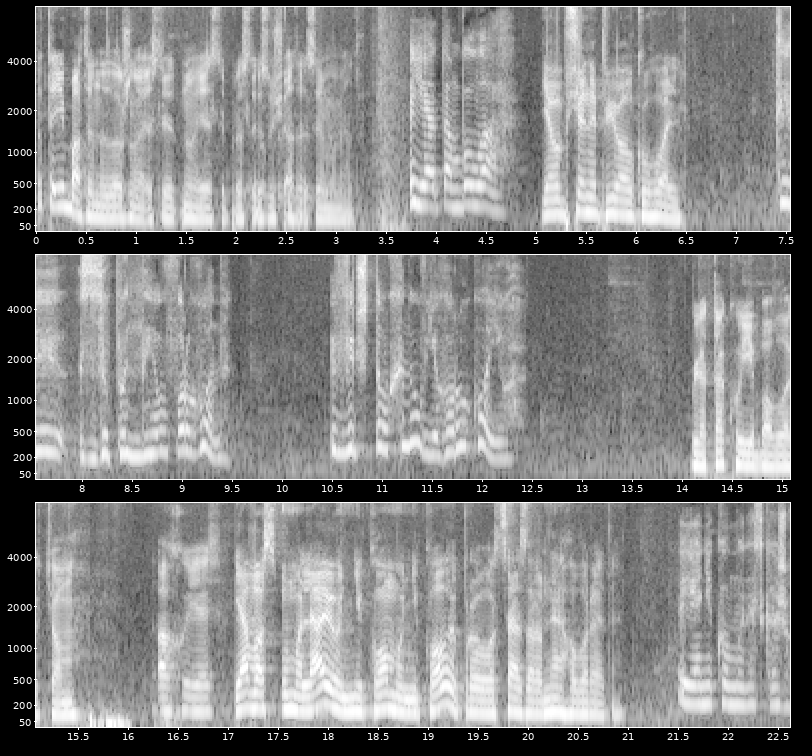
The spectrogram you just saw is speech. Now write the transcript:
Ну, Та їбати не должно, якщо, ну, якщо просто изучати цей момент. Я там була. Я взагалі не п'ю алкоголь. Ти зупинив фургон. Відштовхнув його рукою. Бля, так уїбав локтем. Ахуєть. Я вас умоляю нікому ніколи про це зараз не говорити. Я нікому не скажу.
